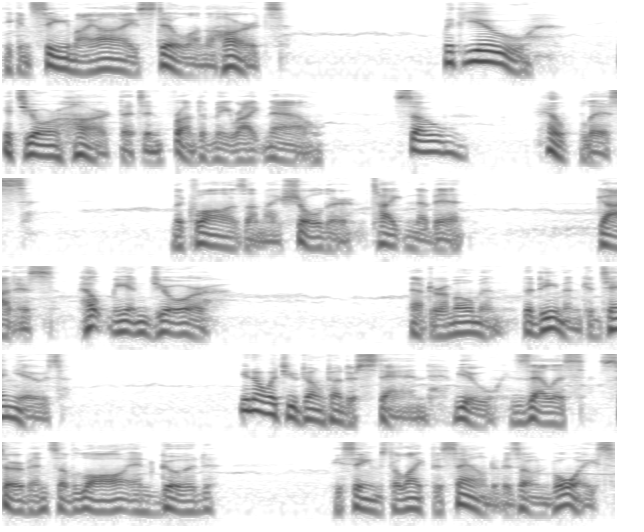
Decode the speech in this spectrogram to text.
You can see my eyes still on the hearts. With you, it's your heart that's in front of me right now. So helpless. The claws on my shoulder tighten a bit. Goddess, help me endure. After a moment, the demon continues. You know what you don't understand, you zealous servants of law and good? He seems to like the sound of his own voice.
